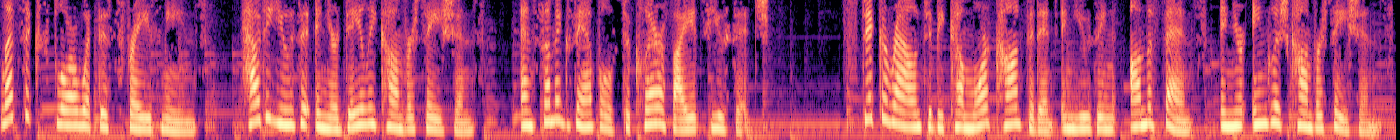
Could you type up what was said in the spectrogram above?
Let's explore what this phrase means, how to use it in your daily conversations, and some examples to clarify its usage. Stick around to become more confident in using on the fence in your English conversations.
